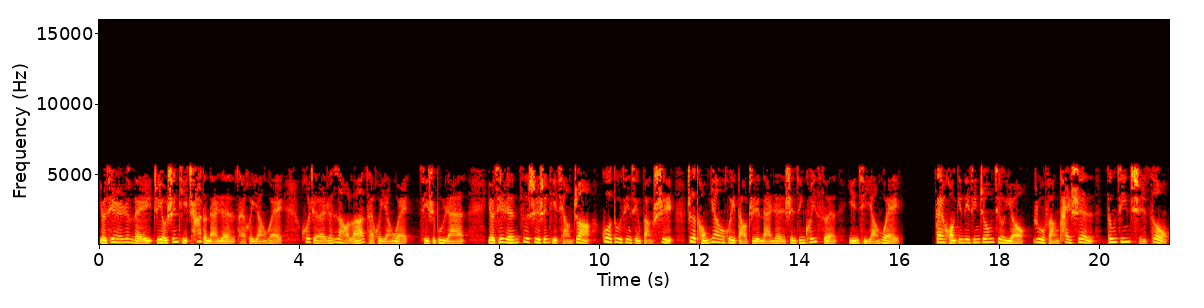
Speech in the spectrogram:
有些人认为只有身体差的男人才会阳痿，或者人老了才会阳痿，其实不然。有些人自恃身体强壮，过度进行房事，这同样会导致男人肾精亏损，引起阳痿。在《黄帝内经》中就有“入房太甚，宗经迟纵，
